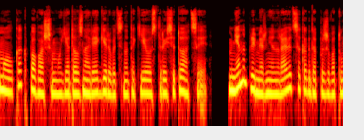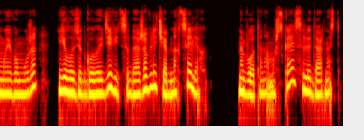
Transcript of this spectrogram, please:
Мол, как, по-вашему, я должна реагировать на такие острые ситуации? Мне, например, не нравится, когда по животу моего мужа елозит голая девица даже в лечебных целях. Вот она, мужская солидарность.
